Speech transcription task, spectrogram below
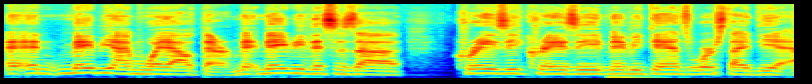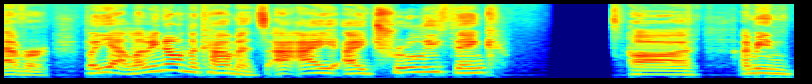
And maybe I'm way out there. Maybe this is a crazy, crazy, maybe Dan's worst idea ever. But yeah, let me know in the comments. I, I, I truly think. Uh, I mean,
